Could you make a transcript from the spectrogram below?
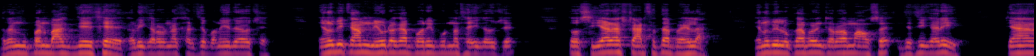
રંગપન બાગ જે છે અઢી કરોડના ખર્ચે બની રહ્યો છે, એનું બી કામ નેવું ટકા પરિપૂર્ણ થઈ ગયું છે. તો શિયાળા સ્ટાર્ટ થતાં પહેલાં એનું બી લોકાર્પણ કરવામાં આવશે, જેથી કરી ત્યાં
